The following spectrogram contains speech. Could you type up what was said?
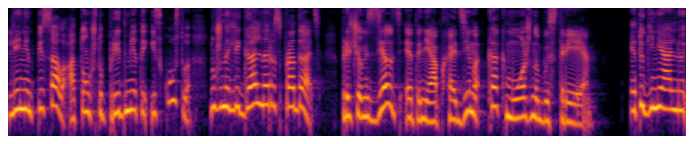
Ленин писал о том, что предметы искусства нужно легально распродать, причем сделать это необходимо как можно быстрее. Эту гениальную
